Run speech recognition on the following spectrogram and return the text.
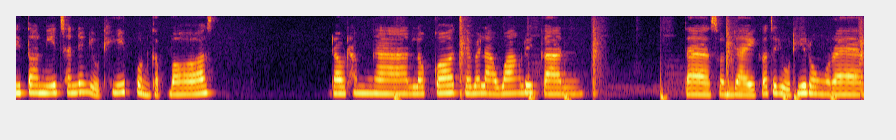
ในตอนนี้ฉันยังอยู่ที่ญี่ปุ่นกับบอส เราทำงานแล้วก็ใช้เวลาว่างด้วยกัน แต่ส่วนใหญ่ก็จะอยู่ที่โรงแรม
